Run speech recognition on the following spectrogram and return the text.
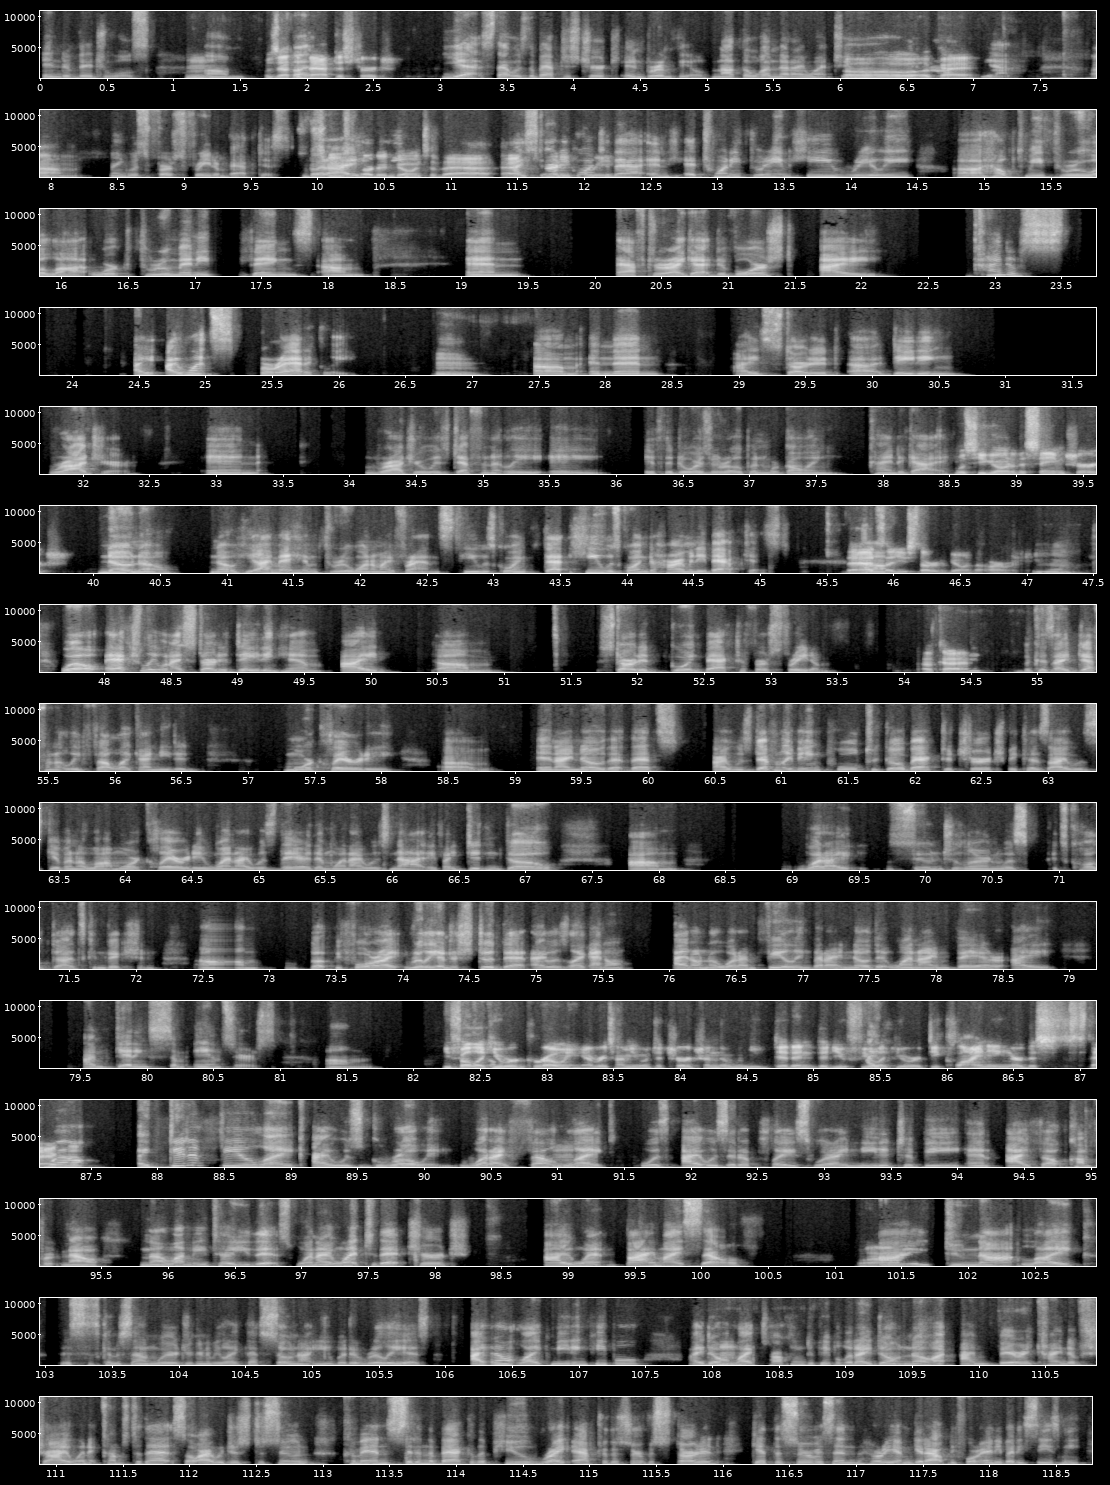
individuals. Mm. Um, was that but, the Baptist church? Yes, that was the Baptist church in Brimfield, not the one that I went to. Oh, okay. Yeah. Um, I think it was First Freedom Baptist. But so I started going to that. I started 23. going to that and at 23, and he really uh, helped me through a lot, worked through many things. Um, and after I got divorced, I kind of I I went sporadically. Mm. Um, and then I started uh, dating Roger, and Roger was definitely a if the doors are open, we're going kind of guy. Was he going to the same church? No, no, no. He I met him through one of my friends. He was going that he was going to Harmony Baptist. That's um, how you started going to Harmony. Mm-hmm. Well, actually, when I started dating him, I um, started going back to First Freedom. Okay. Because I definitely felt like I needed more clarity, um, and I know that that's I was definitely being pulled to go back to church because I was given a lot more clarity when I was there than when I was not. If I didn't go, um, what I soon to learn was it's called God's conviction. Um, but before I really understood that, I was like, I don't, I don't know what I'm feeling, but I know that when I'm there, I, I'm getting some answers. Um, you felt like so, you were growing every time you went to church, and then when you didn't, did you feel I, like you were declining or just stagnant? Well, I didn't feel like I was growing. What I felt mm. like was I was at a place where I needed to be and I felt comfort. Now, now let me tell you this. When I went to that church, I went by myself. Wow. I do not like this is going to sound weird. You're going to be like that's so not you, but it really is. I don't like meeting people. I don't mm. like talking to people that I don't know. I, am very kind of shy when it comes to that. So I would just as soon come in, sit in the back of the pew right after the service started, get the service, and hurry up and get out before anybody sees me.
